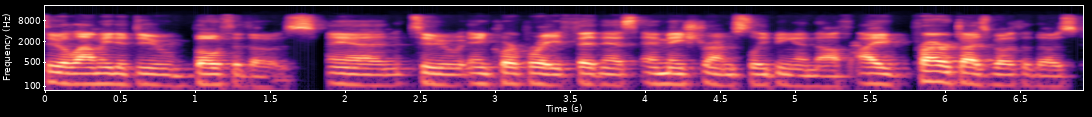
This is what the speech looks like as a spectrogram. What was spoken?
to allow me to do both of those and to incorporate fitness and make sure I'm sleeping enough. I prioritize both of those.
